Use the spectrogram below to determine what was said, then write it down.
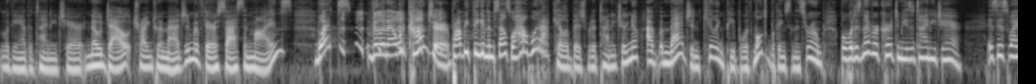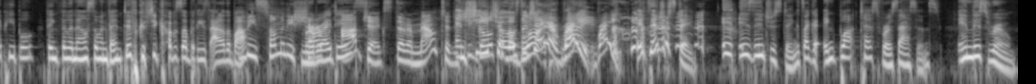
looking at the tiny chair no doubt trying to imagine if they're assassin minds what villanelle would conjure probably thinking to themselves well how would i kill a bitch with a tiny chair no i've imagined killing people with multiple things in this room but what has never occurred to me is a tiny chair is this why people think Villanelle's so inventive? Because she comes up with these out of the box I mean, so many sharp ideas? objects that are mounted, and, and she, she, goes chose the, blunt. chair. Right, right. It's interesting. it is interesting. It's like an ink blot test for assassins. In this room,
